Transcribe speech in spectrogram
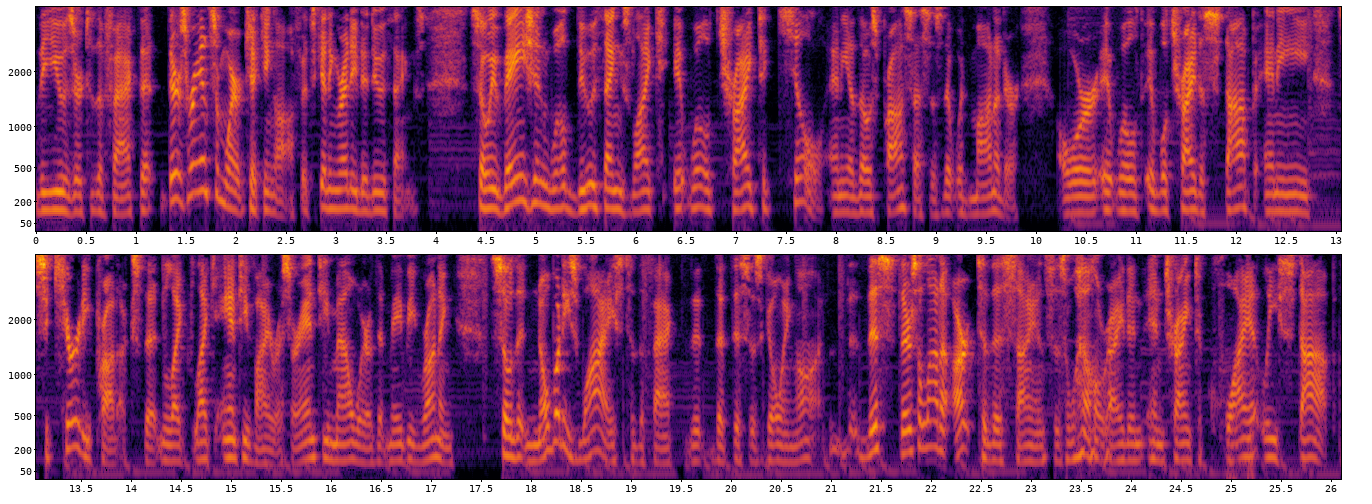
the user to the fact that there's ransomware kicking off. It's getting ready to do things. So evasion will do things like it will try to kill any of those processes that would monitor, or it will it will try to stop any security products that like like antivirus or anti-malware that may be running, so that nobody's wise to the fact that that this is going on. This there's a lot of art to this science as well, right? And and trying to quietly stop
